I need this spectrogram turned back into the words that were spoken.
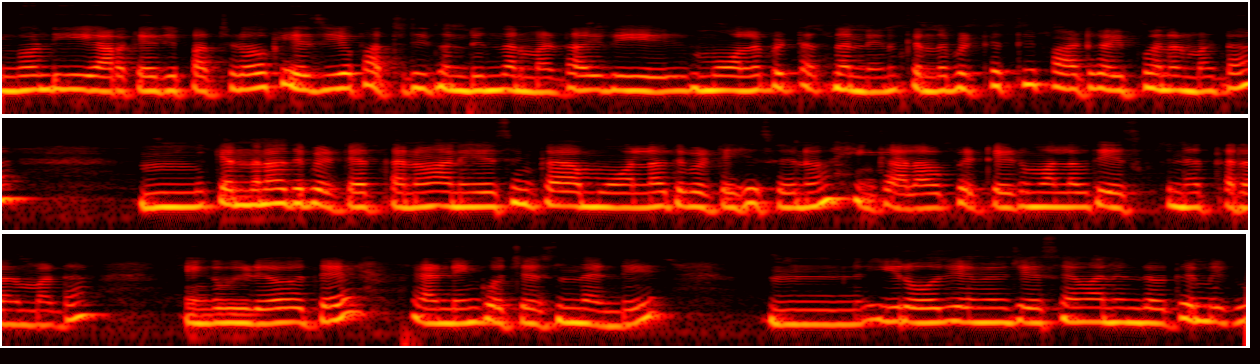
ఇంకోండి అర కేజీ పచ్చడి కేజీ పచ్చడి ఉండింది అనమాట ఇది మూలన పెట్టేస్తున్నాను నేను కింద పెట్టేసి పాటుగా అయిపోయాను అనమాట కిందనైతే పెట్టేస్తాను అనేసి ఇంకా మూలనైతే పెట్టేసాను ఇంకా అలా పెట్టేయడం వల్ల అయితే వేసుకు తినేస్తారనమాట. ఇంక వీడియో అయితే ఎండింగ్కి వచ్చేసిందండి. ఈరోజు ఏమేమి చేసామనేది అయితే మీకు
